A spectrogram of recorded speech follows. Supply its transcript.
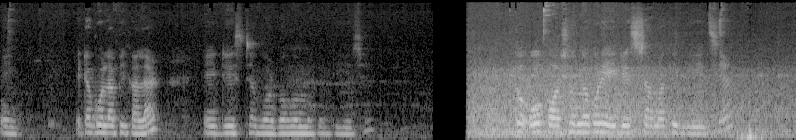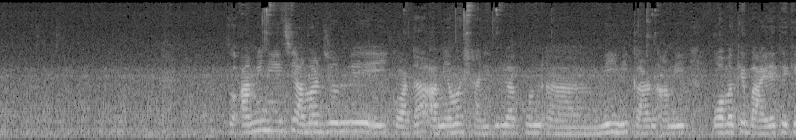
এই, এটা গোলাপি কালার। এই ড্রেসটা বরবাবু আমাকে দিয়েছে। তো ও পছন্দ করে এই ড্রেসটা আমাকে দিয়েছে। তো আমি নিয়েছি আমার জন্য এই কটা। আমি আমার শাড়িগুলো এখন নিইনি কারণ আমি, ও আমাকে বাইরে থেকে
